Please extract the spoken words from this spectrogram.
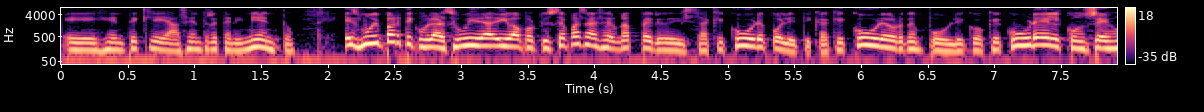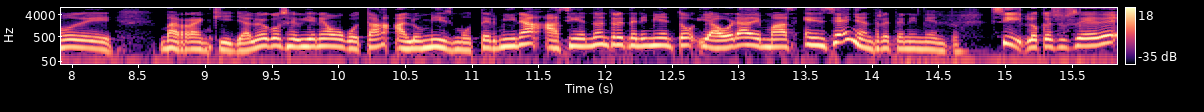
eh, gente que hace entretenimiento. Es muy particular su vida, Diva, porque usted pasa a ser una periodista que cubre política, que cubre orden público, que cubre el Consejo de Barranquilla. Luego se viene a Bogotá a lo mismo, termina haciendo entretenimiento y ahora además enseña entretenimiento. Sí, lo que sucede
